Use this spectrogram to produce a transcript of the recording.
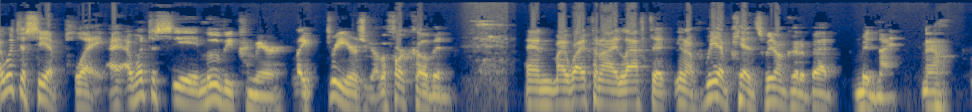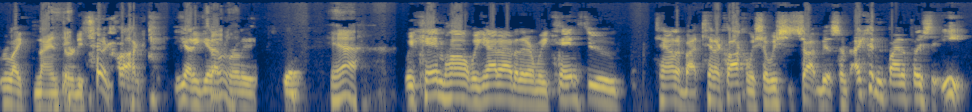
I went to see a play. I, I, went to see a movie premiere like three years ago before COVID. And my wife and I left at, you know, we have kids. We don't go to bed midnight. Now we're like 9 30, 10 o'clock. You got to get totally. up early. Yeah. We came home, we got out of there, and we came through town about 10 o'clock. And we said we should stop. I couldn't find a place to eat.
